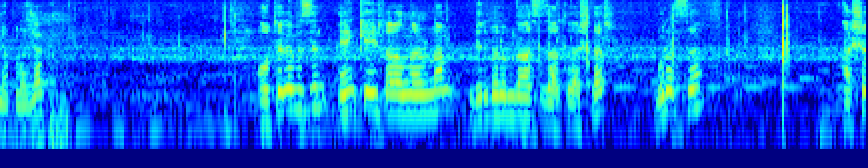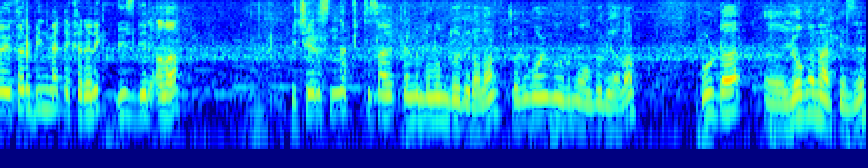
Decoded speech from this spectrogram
yapılacak. Otelimizin en keyifli alanlarından bir bölüm daha size arkadaşlar. Burası aşağı yukarı 1000 metrekarelik düz bir alan. İçerisinde fitness aletlerinin bulunduğu bir alan. Çocuk oyun grubunun olduğu bir alan. Burada e, yoga merkezi.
